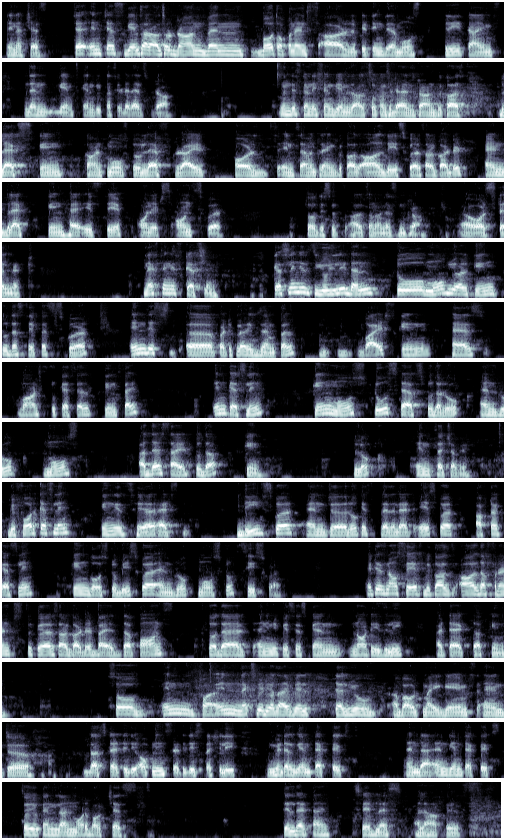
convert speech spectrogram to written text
in a chess. In chess, games are also drawn when both opponents are repeating their moves three times. Then games can be considered as draw in this condition game is also considered as drawn because black's king can't move to left right or in seventh rank because all these squares are guarded and black king is safe on its own square. So this is also known as draw uh, or stalemate. Next thing is castling. Castling is usually done to move your king to the safest square in this uh, particular example, white's king has wants to castle king side. In castling, king moves two steps to the rook and rook moves other side to the king. Look in such a way. Before castling, king is here at d square and uh, rook is present at a square. After castling, king goes to b square and rook moves to c square. It is now safe because all the front squares are guarded by the pawns so that enemy pieces can not easily attack the king. So in for in next videos I will tell you about my games and uh, the strategy, opening strategy especially, middle game tactics and the end game tactics so you can learn more about chess. Till that time, stay blessed. Allah Hafiz.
